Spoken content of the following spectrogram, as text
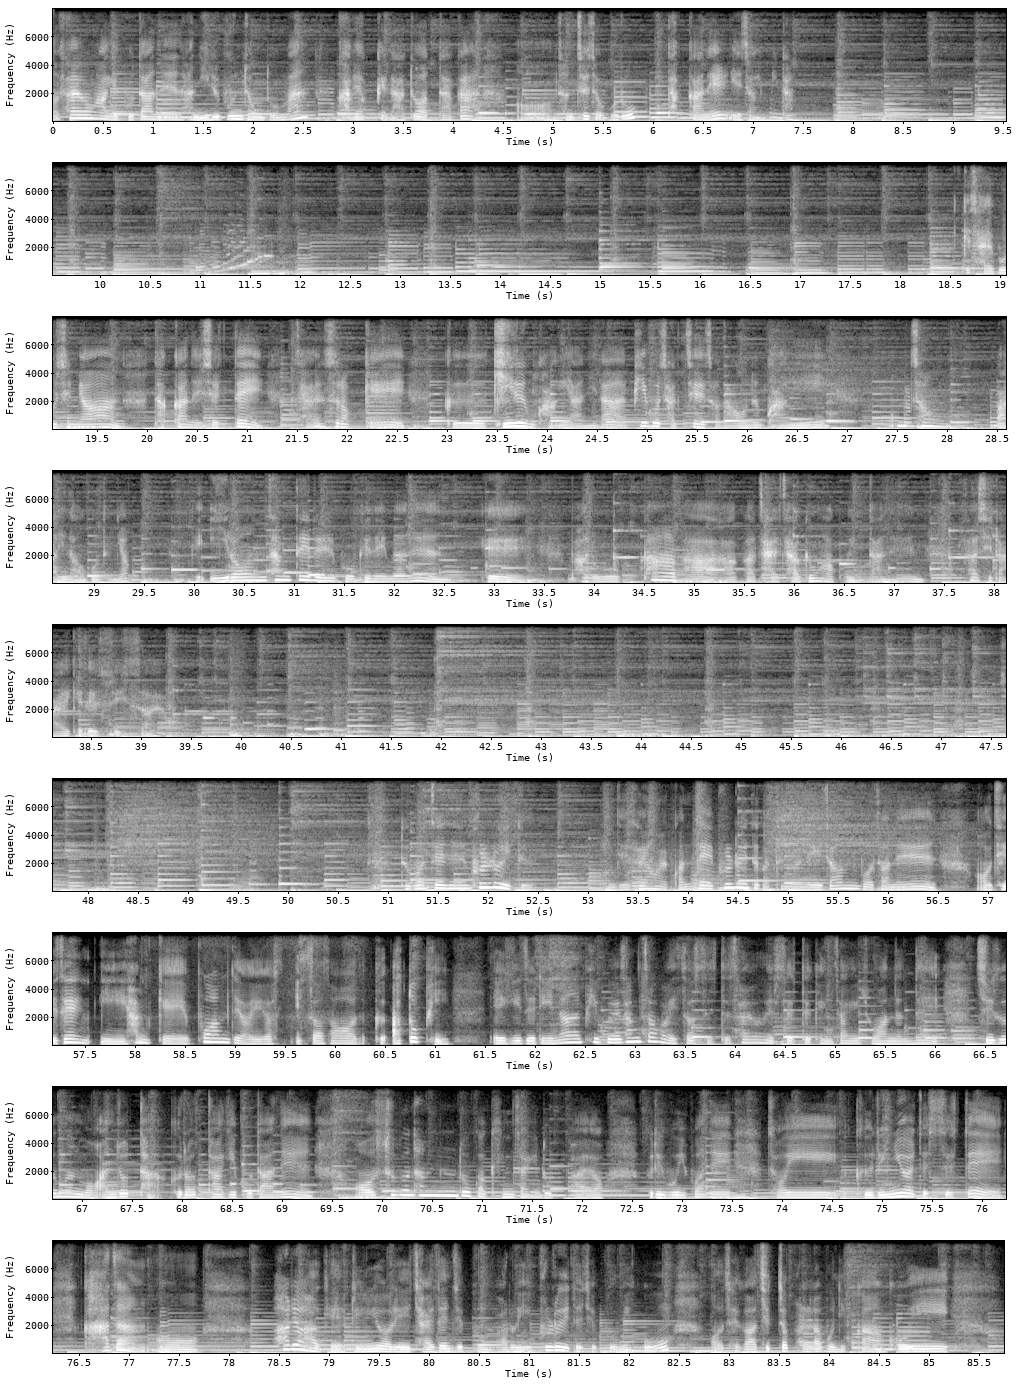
어, 사용하기보다는 한 1분 정도만 가볍게 놔두었다가 어, 전체적으로 닦아낼 예정입니다. 이렇게 잘 보시면 닦아내실 때 자연스럽게 그 기름 광이 아니라 피부 자체에서 나오는 광이 엄청 많이 나오거든요. 이런 상태를 보게 되면은 예, 바로 파바가 잘 작용하고 있다는 사실을 알게 될 수 있어요. 두 번째는 플루이드 이제 사용할 건데 플루이드 같은 경우는 예전 버전은 어, 재생이 함께 포함되어 있어서 그 아토피 애기들이나 피부에 상처가 있었을 때 사용했을 때 굉장히 좋았는데 지금은 뭐 안 좋다 그렇다기보다는 어, 수분 함도가 굉장히 높아요. 그리고 이번에 저희 그 리뉴얼 됐을 때 가장 어, 화려하게 리뉴얼이 잘 된 제품이 바로 이 플루이드 제품이고 어, 제가 직접 발라보니까 거의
